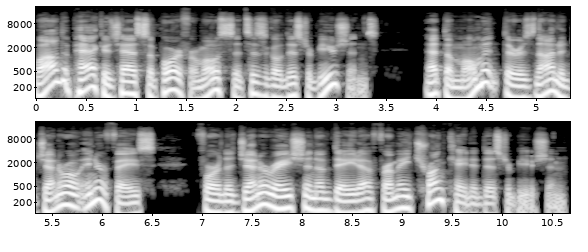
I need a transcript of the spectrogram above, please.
While the package has support for most statistical distributions, at the moment there is not a general interface for the generation of data from a truncated distribution,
